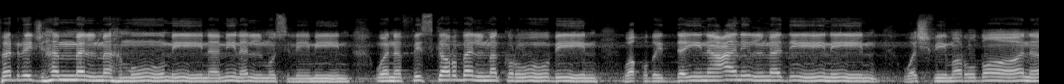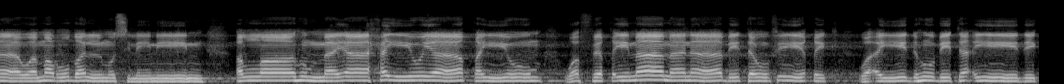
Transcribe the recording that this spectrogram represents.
فرج هم المهمومين من المسلمين ونفس كرب المكروبين واقض الدين عن المدينين واشف مرضانا ومرضى المسلمين اللهم يا حي يا قيوم وفق إمامنا بتوفيقك وأيده بتأييدك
